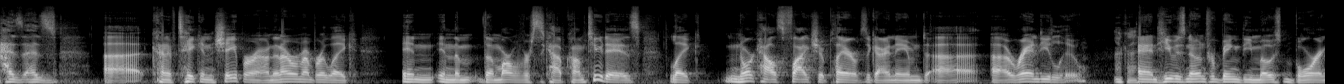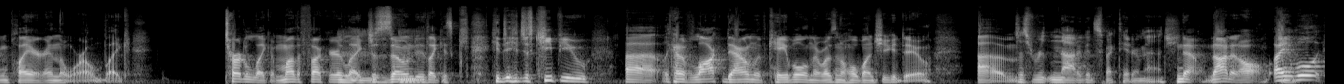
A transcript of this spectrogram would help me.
has has uh, kind of taken shape around. And I remember like in in the the Marvel vs. Capcom two days, like NorCal's flagship player was a guy named uh, uh, Randy Liu. Okay. And he was known for being the most boring player in the world. Like turtle like a motherfucker, like just zoned it, like his he he just keep you uh like kind of locked down with cable and there wasn't a whole bunch you could do. Um, just re- not a good spectator match. No, not at all. I well,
